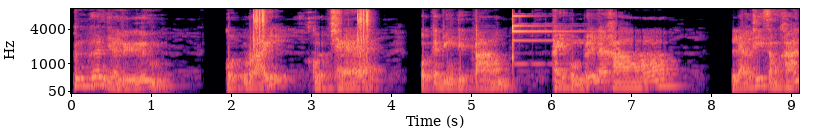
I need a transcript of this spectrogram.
เพื่อนๆอย่าลืม กดไลค์กดแชร์ กดกระดิ่งติดตาม ให้ผมด้วยนะครับ แล้วที่สำคัญ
